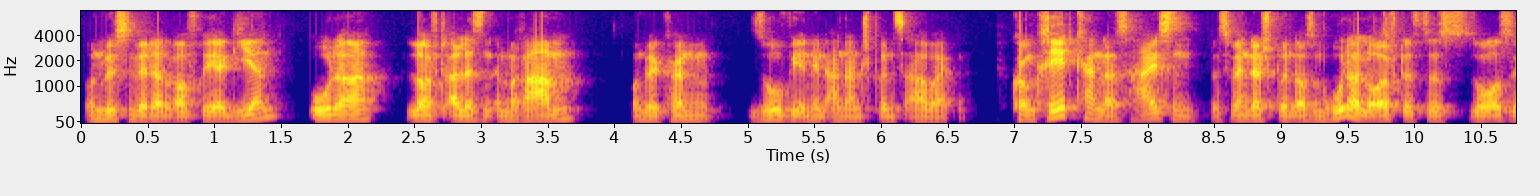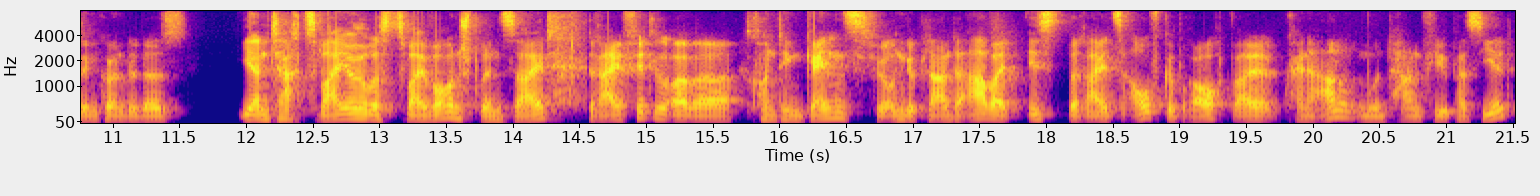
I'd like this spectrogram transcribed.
und müssen wir darauf reagieren oder läuft alles im Rahmen und wir können so wie in den anderen Sprints arbeiten. Konkret kann das heißen, dass wenn der Sprint aus dem Ruder läuft, dass das so aussehen könnte, dass ihr an Tag zwei eures Zwei-Wochen-Sprints seid, drei Viertel eurer Kontingenz für ungeplante Arbeit ist bereits aufgebraucht, weil, keine Ahnung, momentan viel passiert.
